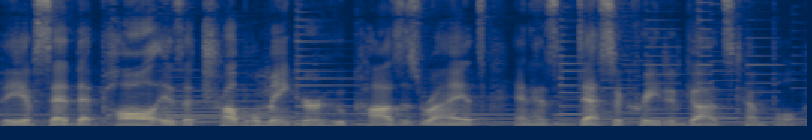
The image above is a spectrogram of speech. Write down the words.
They have said that Paul is a troublemaker who causes riots and has desecrated God's temple.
